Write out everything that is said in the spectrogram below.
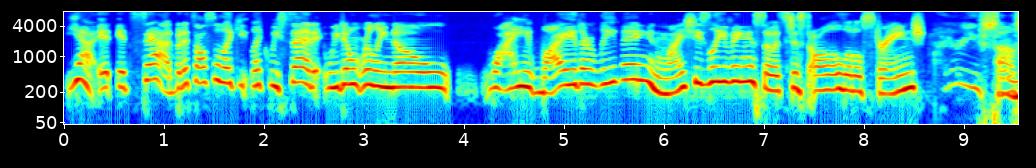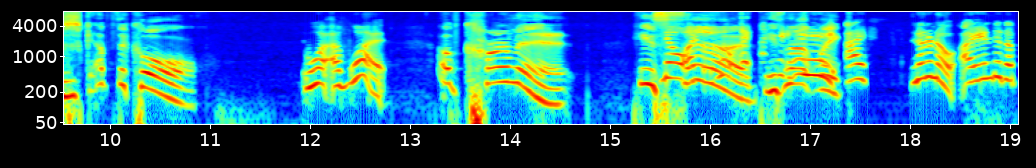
yeah, it, it's sad, but it's also like like we said, we don't really know why why they're leaving and why she's leaving, so it's just all a little strange. Why are you so Um, skeptical What of what? of Kermit? He's No, I, sad. well, I- He's I- not like I. No, no, no. I ended up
